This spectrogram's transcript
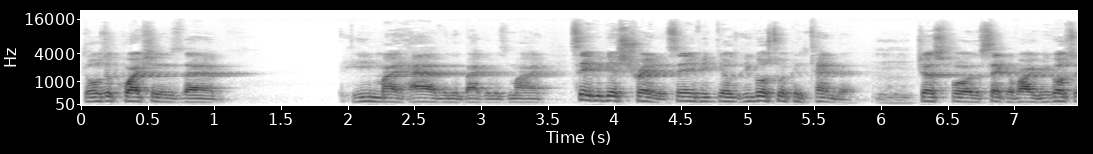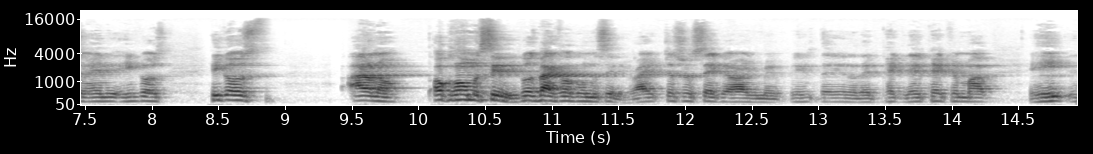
those are questions that he might have in the back of his mind. Say if he gets traded, say if he goes he goes to a contender, Mhm. just for the sake of argument, he goes to any he goes he goes I don't know Oklahoma City. He goes back to Oklahoma City, right? Just for the sake of argument, he, they, you know they pick they pick him up. And he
